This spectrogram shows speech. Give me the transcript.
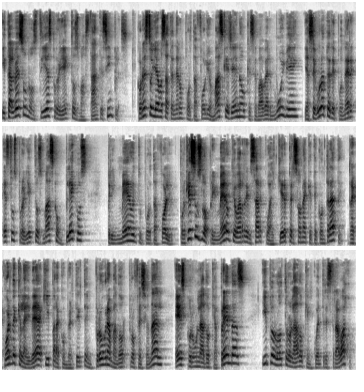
y tal vez unos 10 proyectos bastante simples. Con esto ya vas a tener un portafolio más que lleno que se va a ver muy bien y asegúrate de poner estos proyectos más complejos primero en tu portafolio, porque eso es lo primero que va a revisar cualquier persona que te contrate. Recuerde que la idea aquí para convertirte en programador profesional es por un lado que aprendas y por otro lado que encuentres trabajo.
